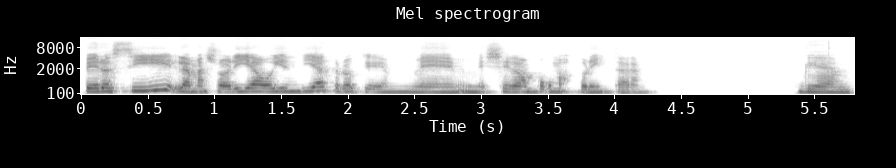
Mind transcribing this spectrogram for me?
Pero sí, la mayoría hoy en día creo que me, me llega un poco más por Instagram. Bien,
